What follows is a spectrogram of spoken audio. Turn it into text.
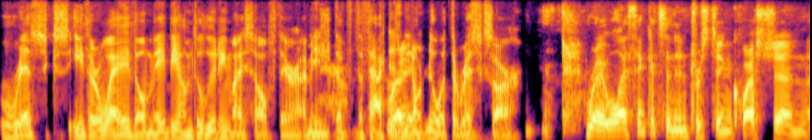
risks either way, though maybe I'm deluding myself there. I mean, the, the fact is, right. we don't know what the risks are. Right. Well, I think it's an interesting question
